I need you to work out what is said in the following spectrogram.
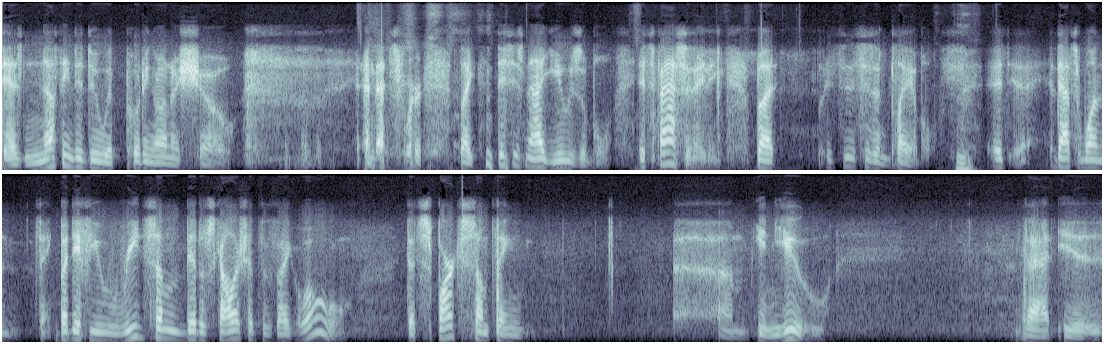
has nothing to do with putting on a show. and that's where, like, this is not usable. It's fascinating, but this isn't playable. Hmm. It, that's one thing. But if you read some bit of scholarship that's like, whoa, that sparks something um, in you that is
